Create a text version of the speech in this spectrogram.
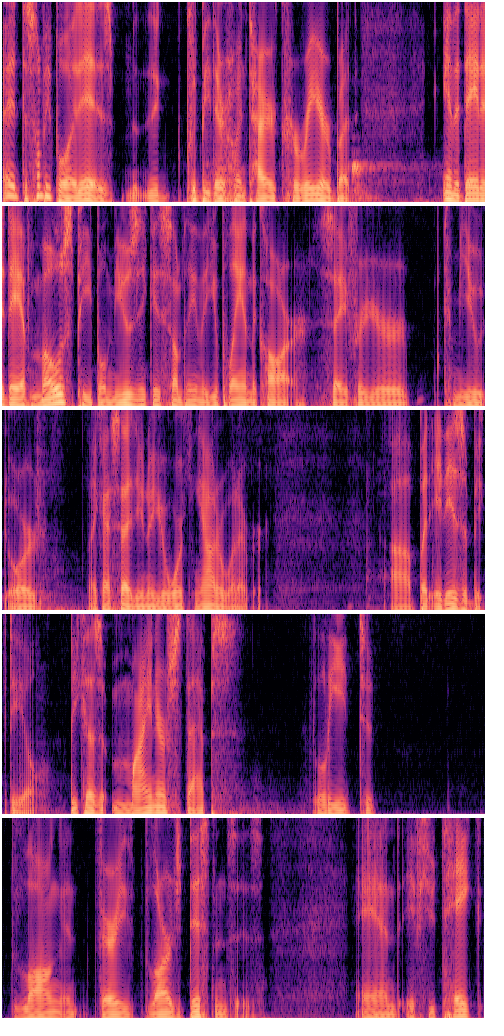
and to some people it is. It could be their entire career but in the day to day of most people music is something that you play in the car say for your commute or like I said you know you're working out or whatever. Uh, but it is a big deal because minor steps lead to long and very large distances. And if you take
